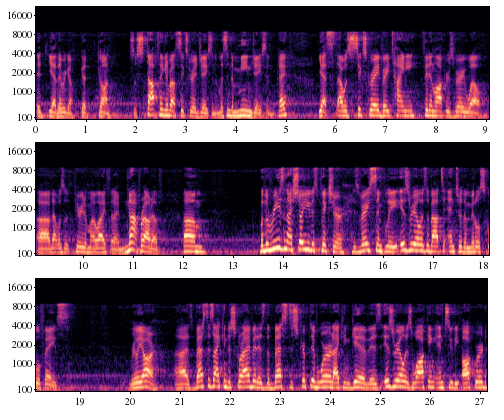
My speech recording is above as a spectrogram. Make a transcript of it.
it, yeah, there we go. Good. Gone. So, stop thinking about sixth grade Jason and listen to mean Jason, okay? Yes, that was sixth grade, very tiny, fit in lockers very well. Uh, that was a period of my life that I'm not proud of. Um, but the reason I show you this picture is very simply Israel is about to enter the middle school phase. Really are. Uh, as best as I can describe it, as the best descriptive word I can give, is Israel is walking into the awkward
